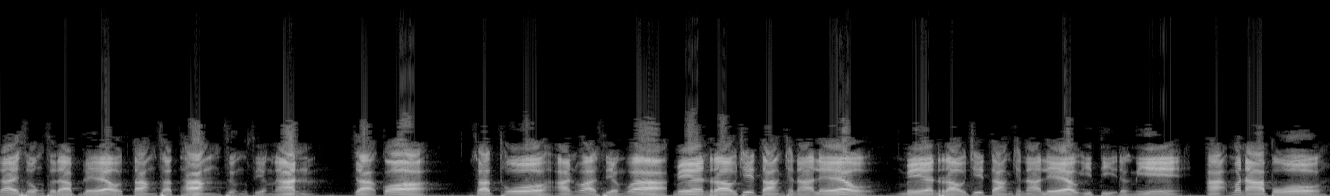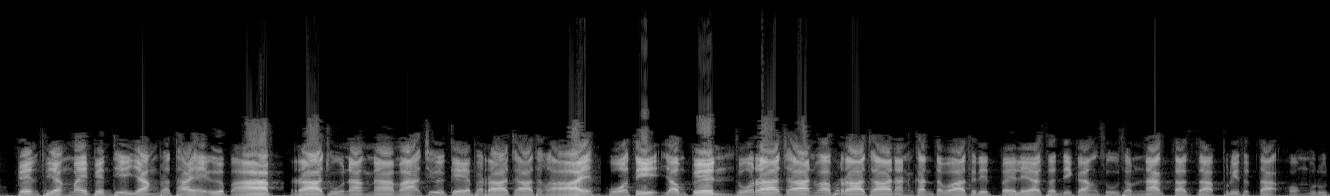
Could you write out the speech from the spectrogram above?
ได้ทรงสดับแล้วตังสัตทังซึ่งเสียงนั้น จะก็ สัตโทอันว่าเสียงว่า เมนเราชิตังชนะแล้ว เมนเราชิตังชนะแล้ว อิติดังนี้อะมนาโป เป็นเสียงไม่เป็นที่ยังพระทัยให้เอิบอาบ ราชูนางนามะชื่อแก่พระราชาทั้งหลาย โหติย่อมเป็น โสราชานว่าพระราชานั้นคันตวาเสด็จไปแล้วสันติกังสู่สำนักตัสสะปริสตะของบุรุษ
